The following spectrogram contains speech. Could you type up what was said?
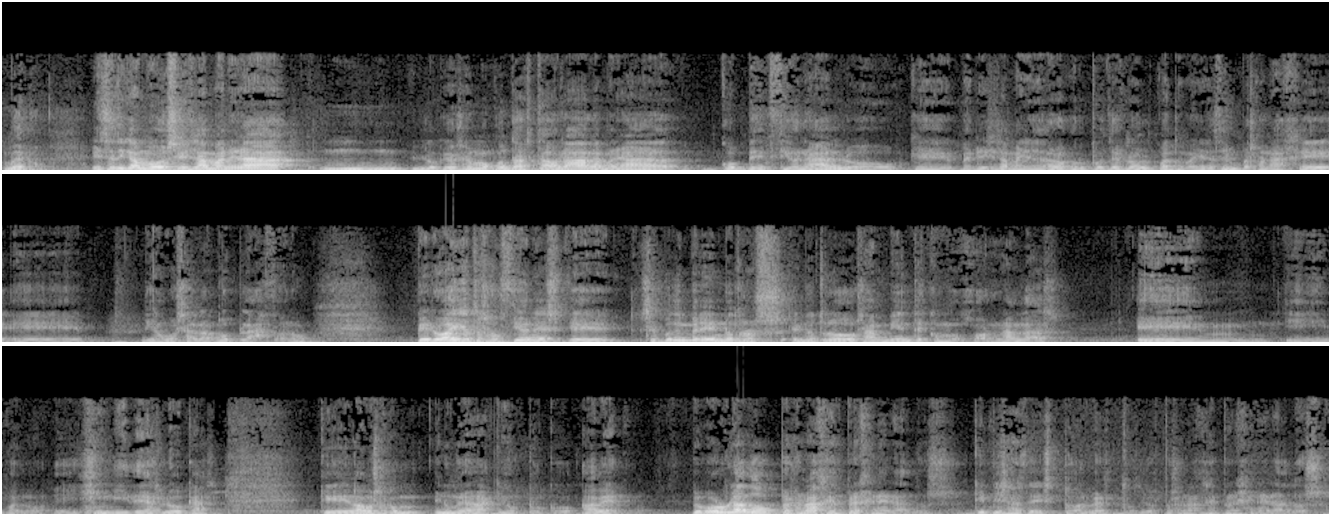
Bueno, esta digamos es la manera, mm, lo que os hemos contado hasta ahora, la manera convencional o que veréis en la mayoría de los grupos de rol cuando vayáis a hacer un personaje, eh, digamos, a largo plazo, ¿no? Pero hay otras opciones que se pueden ver en otros, en otros ambientes como jornadas eh, y, bueno, y ideas locas que vamos a enumerar aquí un poco. A ver, por un lado, personajes pregenerados. ¿Qué piensas de esto, Alberto, de los personajes pregenerados?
